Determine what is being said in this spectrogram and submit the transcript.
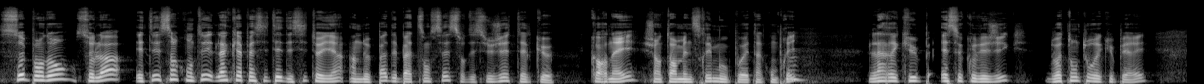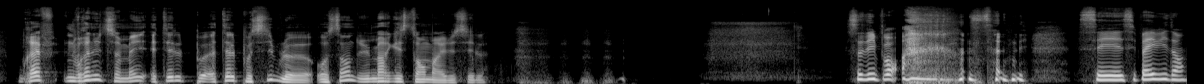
Cependant, cela était sans compter l'incapacité des citoyens à ne pas débattre sans cesse sur des sujets tels que Corneille, chanteur mainstream ou poète incompris, Mm. la récup est-ce écologique, doit-on tout récupérer? Bref, une vraie nuit de sommeil est-elle est-elle possible euh, au sein du Marguistan, Marie-Lucille Ça dépend. C'est c'est pas évident,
